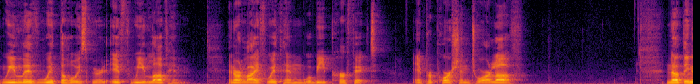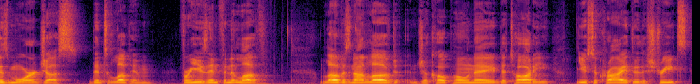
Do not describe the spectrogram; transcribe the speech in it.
we live with the Holy Spirit if we love Him, and our life with Him will be perfect in proportion to our love. Nothing is more just than to love Him, for He is infinite love. Love is not loved, Jacopone de Todi used to cry through the streets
